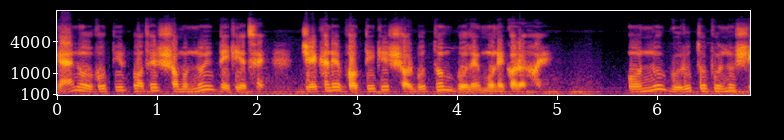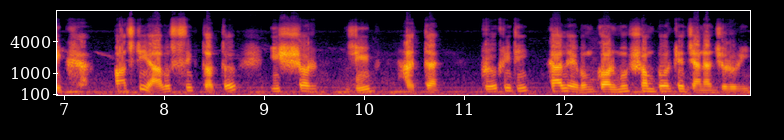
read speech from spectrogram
জ্ঞান ও ভক্তির পথের সমন্বয় দেখিয়েছে, যেখানে ভক্তিকে সর্বোত্তম বলে মনে করা হয়। অন্য গুরুত্বপূর্ণ শিক্ষা, পাঁচটি আবশ্যিক তত্ত্ব, ঈশ্বর, জীব, আত্মা, প্রকৃতি, কাল এবং কর্ম সম্পর্কে জানা জরুরি।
